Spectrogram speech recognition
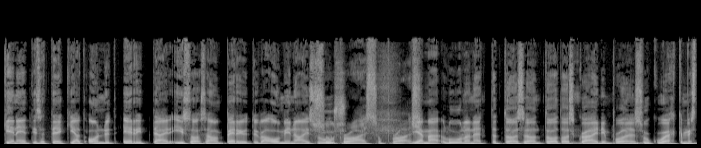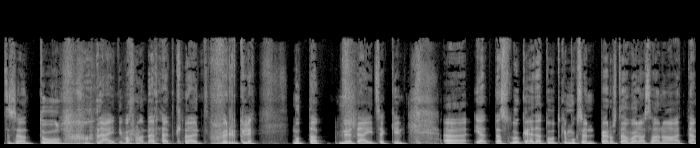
Geneettiset tekijät on nyt erittäin iso. Se on periytyvä ominaisuus. Surprise, surprise. Ja mä luulen, että tuo, se on tuo, olisiko äidinpuolinen suku ehkä, mistä se on tullut. Äiti varmaan tällä hetkellä, että pyrkly mutta myöntää itsekin. Öö, ja tässä lukee, että tutkimuksen perusteella voidaan sanoa, että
